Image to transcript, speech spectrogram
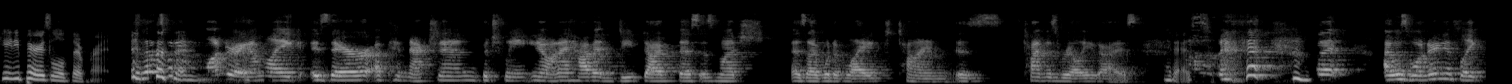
Katy Perry's a little different. that's what I'm wondering. I'm like, is there a connection between, you know, and I haven't deep dived this as much as I would have liked. Time is time is real, you guys. It is. Um, but I was wondering if like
